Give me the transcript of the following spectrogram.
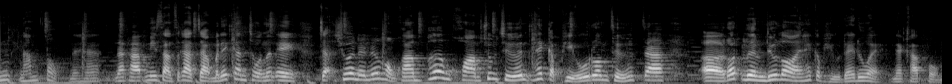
นต์น้ำตกนะฮะนะครับ มีสารสกัดจากเมล็ดกัญชงนั่นเอง จะช่วยในเรื่องของความเพิ่มความชุ่มชื้นให้กับผิวรวมถึงจะเอ่อ ลดเลือนริ้วรอยให้กับผิวได้ด้วยนะครับผม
